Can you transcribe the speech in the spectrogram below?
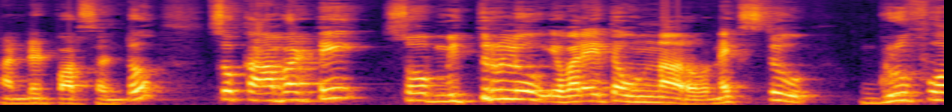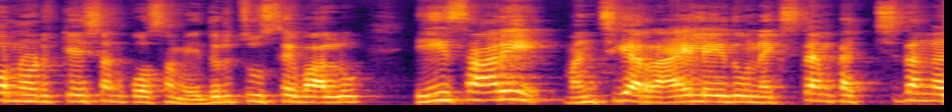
హండ్రెడ్ పర్సెంట్. సో కాబట్టి సో మిత్రులు ఎవరైతే ఉన్నారో నెక్స్ట్ గ్రూప్ ఫోర్ నోటిఫికేషన్ కోసం ఎదురు చూసే వాళ్ళు ఈసారి మంచిగా రాయలేదు నెక్స్ట్ టైం ఖచ్చితంగా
